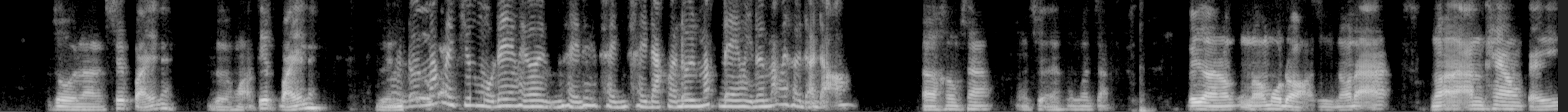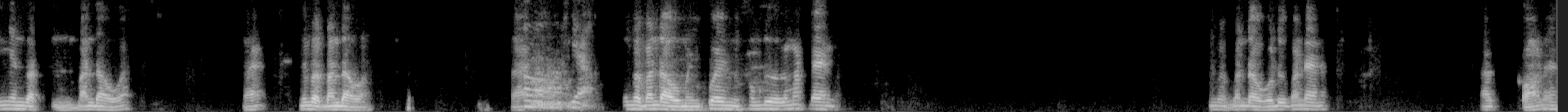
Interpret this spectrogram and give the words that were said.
Rồi là xếp váy này rồi họa tiết váy này rồi Mà đôi mắt này chưa màu đen thầy ơi. Thầy thầy thầy, thầy đặt là đôi mắt đen thì đôi mắt này hơi đỏ đỏ. À, không sao. Chuyện này không quan trọng bây giờ nó nó màu đỏ thì nó đã nó đã ăn theo cái nhân vật ban đầu ấy đấy nhân vật ban đầu này. đấy ờ dạ nhân vật ban đầu mình quên mình không đưa cái mắt đen nhân vật ban đầu có đưa mắt đen không à, có đây.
